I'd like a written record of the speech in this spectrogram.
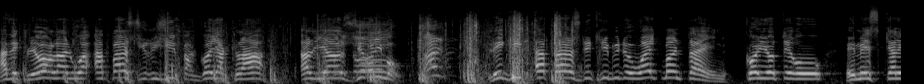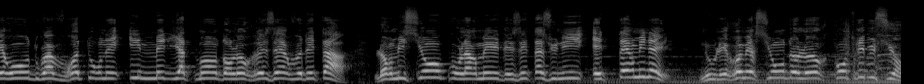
avec les hors-la-loi Apache dirigés par Goyacla, alias Geronimo. Les guides Apache des tribus de White Mountain, Coyotero et Mescalero doivent retourner immédiatement dans leur réserve d'État. Leur mission pour l'armée des États-Unis est terminée. Nous les remercions de leur contribution.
